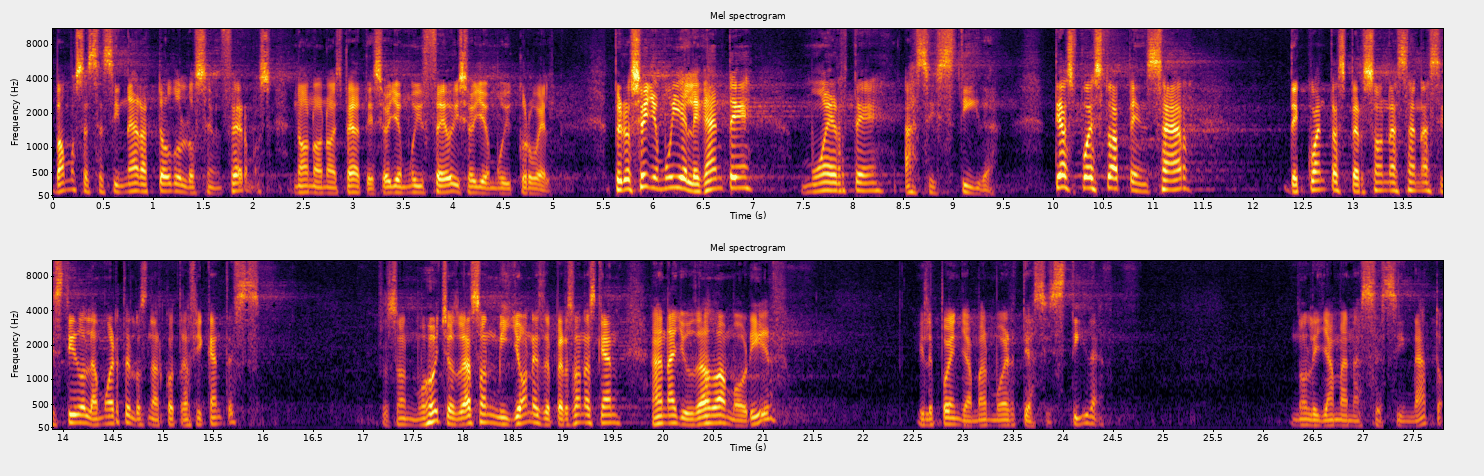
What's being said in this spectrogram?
Vamos a asesinar a todos los enfermos. No, no, no, espérate, se oye muy feo y se oye muy cruel pero se oye muy elegante, muerte asistida. ¿Te has puesto a pensar de cuántas personas han asistido a la muerte de los narcotraficantes? Pues son muchos, son millones de personas que han, han ayudado a morir y le pueden llamar muerte asistida. No le llaman asesinato.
